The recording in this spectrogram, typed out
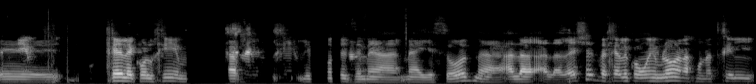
אה, חלק הולכים לבנות את זה מה, מהיסוד, מה, על, על הרשת, וחלק אומרים לא, אנחנו נתחיל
